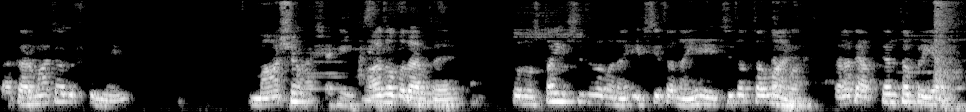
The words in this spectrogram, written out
त्या कर्माच्या दृष्टीने माश हा जो पदार्थ आहे. तो नुसता इप्सीचा तम नाही इप्सीचा नाही इप्सीचा तम आहे. त्याला ते अत्यंत प्रिय आहे.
